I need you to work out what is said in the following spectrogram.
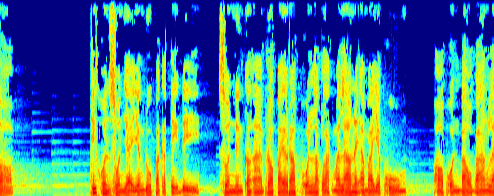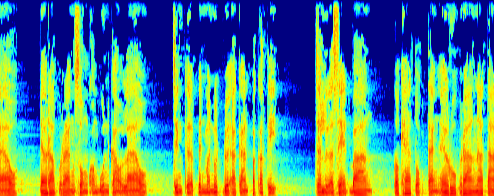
ตอบ ที่คนส่วนใหญ่ยังดูปกติดี ส่วนหนึ่งก็อาจเพราะไปรับผลหลักๆ มาแล้วในอบายภูมิ พอผลเบาบางแล้ว ได้รับแรงส่งของบุญเก่าแล้ว จึงเกิดเป็นมนุษย์ด้วยอาการปกติ จะเหลือเศษบ้าง ก็แค่ตกแต่งให้รูปร่างหน้าตา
